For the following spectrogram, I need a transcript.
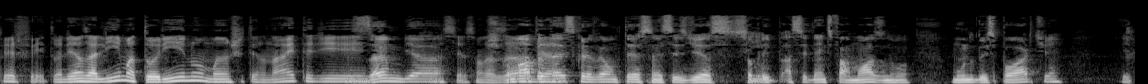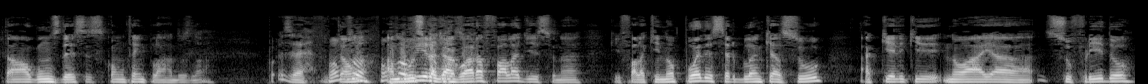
Perfeito. Alianza Lima, Torino, Manchester United, Zâmbia. a seleção da que o Malta até Zâmbia. escreveu um texto nesses dias sobre acidentes famosos no mundo do esporte. E estão alguns desses contemplados lá. Pois é. Vamos, então, vamos a ouvir música a de música. agora fala disso, né? Que fala que não pode ser branco e azul aquele que não haya sofrido.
